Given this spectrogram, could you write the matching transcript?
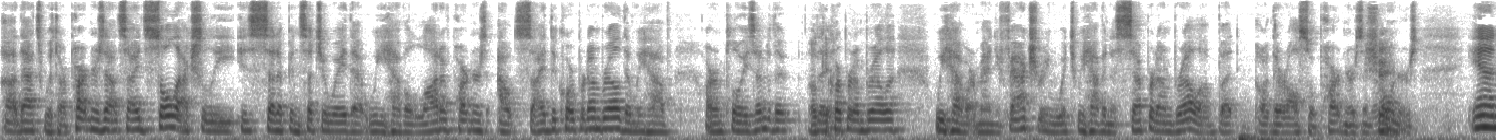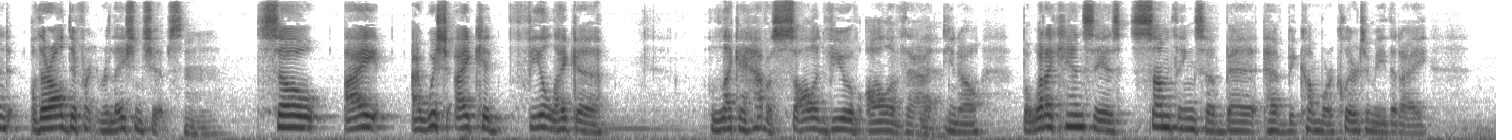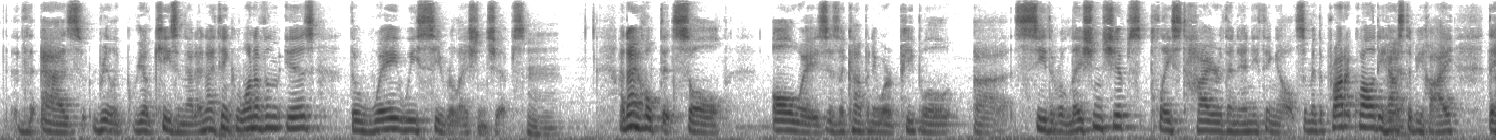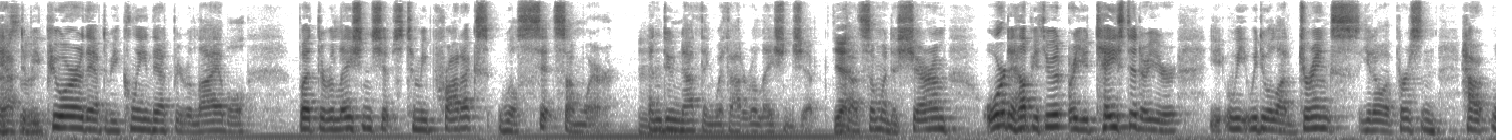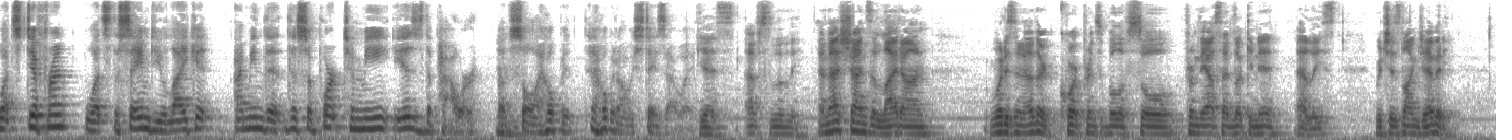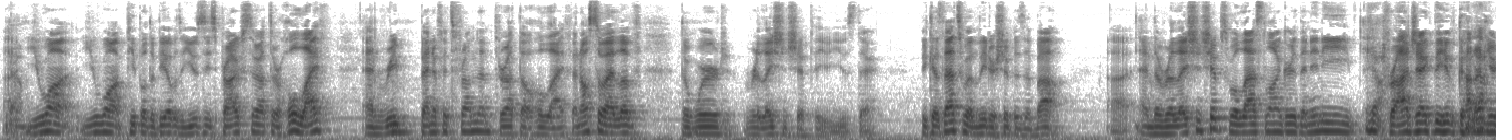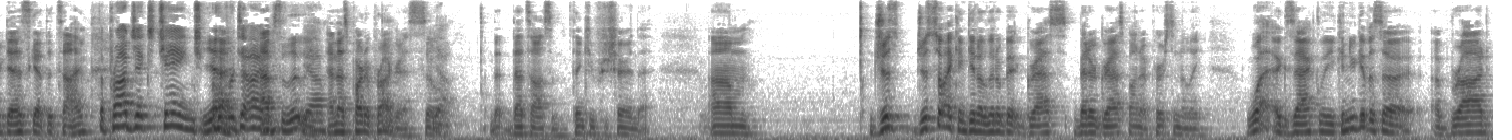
uh, that's with our partners outside. Solle actually is set up in such a way that we have a lot of partners outside the corporate umbrella. Then we have our employees under the, okay. the corporate umbrella. We have our manufacturing, which we have in a separate umbrella, but uh, they're also partners and sure. owners. And they're all different relationships. Mm-hmm. So I I wish I could feel like a like I have a solid view of all of that, yeah. you know. But what I can say is some things have been have become more clear to me that I as real real keys in that. And I think one of them is the way we see relationships. Mm-hmm. And I hope that Solle always is a company where people uh, see the relationships placed higher than anything else. I mean, the product quality has yeah. to be high. They Absolutely. have to be pure. They have to be clean. They have to be reliable. But the relationships, to me, products will sit somewhere mm. and do nothing without a relationship, yeah. without someone to share them or to help you through it, or you taste it, or you're. We, we do a lot of drinks. You know, a person how what's different, what's the same. Do you like it? I mean, the the support to me is the power of mm-hmm. Solle. I hope it I hope it always stays that way. Yes, absolutely, and that shines a light on what is another core principle of Solle from the outside looking in, at least, which is longevity. Uh, yeah. Uh, you want you want people to be able to use these products throughout their whole life and reap benefits from them throughout the whole life. And also, I love the word relationship that you use there, because that's what leadership is about. Uh, and the relationships will last longer than any yeah. project that you've got yeah. on your desk at the time. The projects change yeah, over time. Absolutely, and that's part of progress. So th- that's awesome. Thank you for sharing that. Um, just just so I can get a little bit grasp, better grasp on it personally, what exactly? Can you give us a, a broad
